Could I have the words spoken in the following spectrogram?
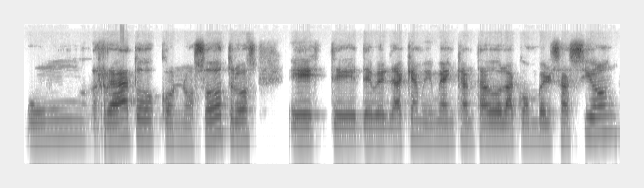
un rato con nosotros. Este, de verdad que a mí me ha encantado la conversación.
